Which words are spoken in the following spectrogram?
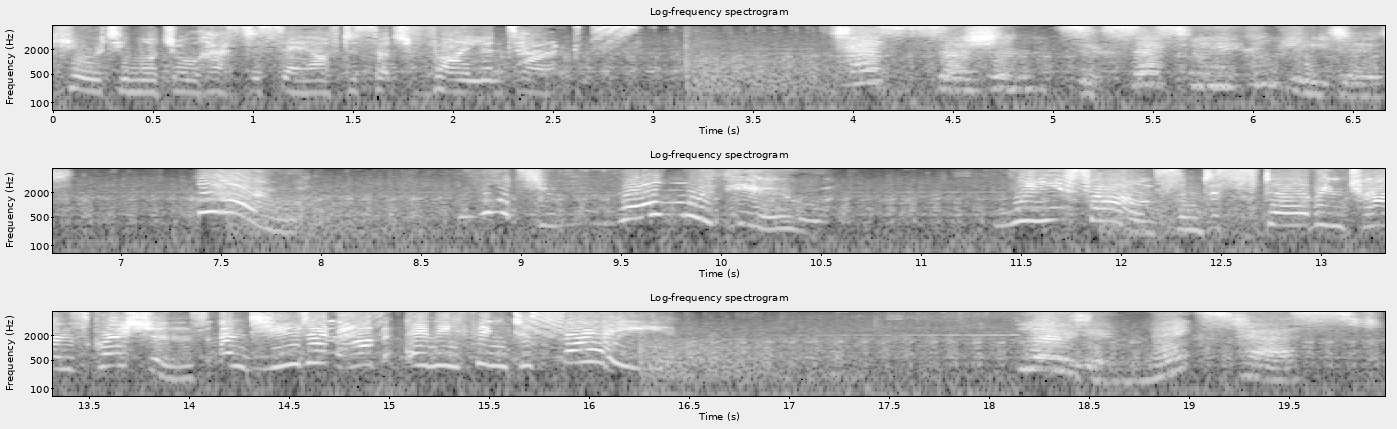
Security module has to say after such violent acts. Test session successfully completed. No! What's wrong with you? We found some disturbing transgressions, and you don't have anything to say! Loading next test.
